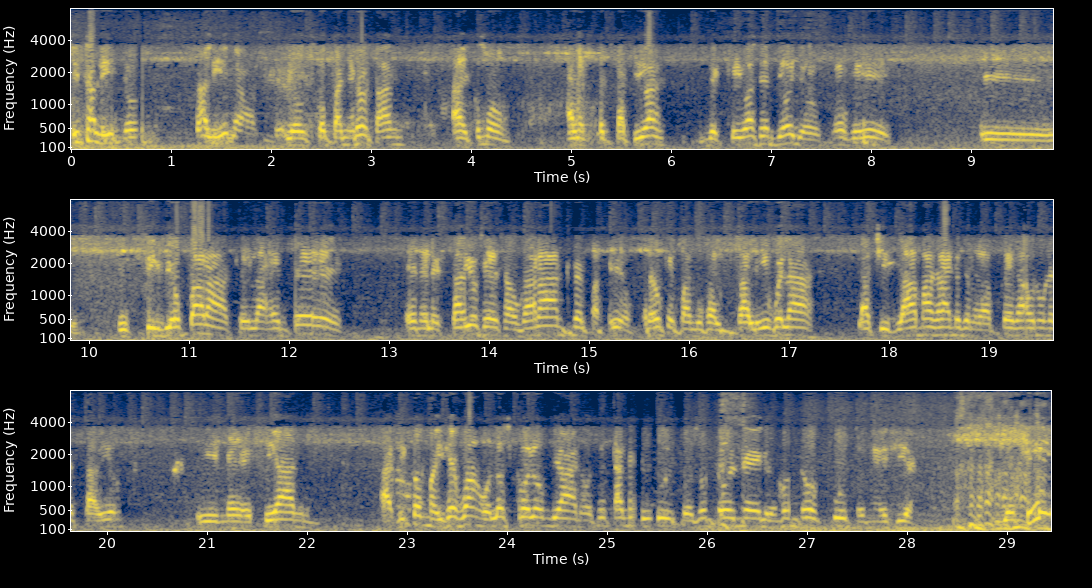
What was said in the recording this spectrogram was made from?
y salí, yo salí, la- los compañeros estaban ahí como a la expectativa de qué iba a hacer yo, yo me fui y, y sirvió para que la gente en el estadio se desahogara antes del partido. Creo que cuando sal- salí fue la, la más grande que me la han pegado en un estadio y me decían, así como dice Juanjo, los colombianos están putos, son todos negros, son todos putos, me decían. Yo sí,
